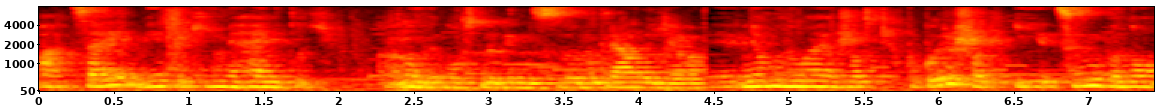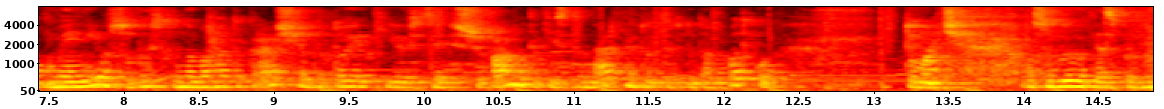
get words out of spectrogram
а цей він такий м'ягенький. Ну, відносно він з матеріалу Єва. В ньому немає жорстких попиришок, і цим воно мені особисто набагато краще, бо той, який ось цей з шипами, такий стандартний, тут додам фотку, тумач, особливо для спини.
